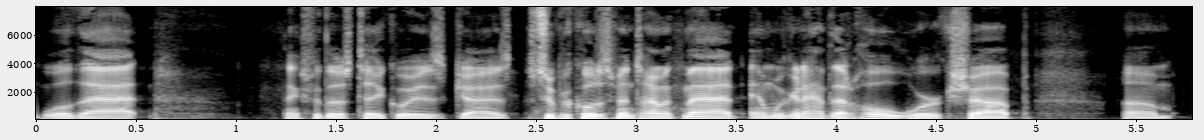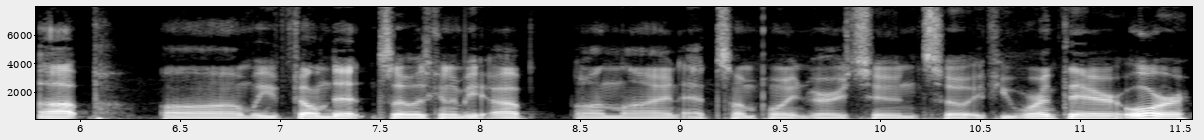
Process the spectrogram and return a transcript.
Well, that. Thanks for those takeaways, guys. Super cool to spend time with Matt, and we're gonna have that whole workshop um, up. Um, we filmed it, so it's gonna be up online at some point very soon. So if you weren't there, or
